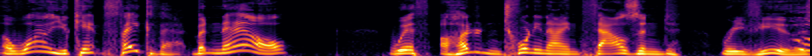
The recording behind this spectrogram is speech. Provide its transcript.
a while. You can't fake that. But now, with 129,000 reviews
